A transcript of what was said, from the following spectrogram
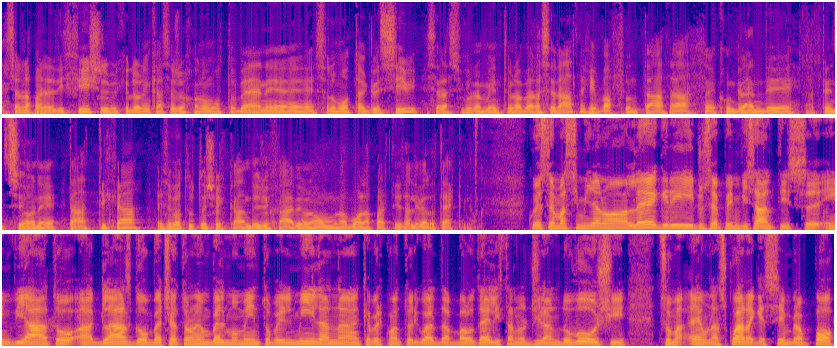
Sarà una partita difficile perché loro in casa giocano molto bene, sono molto aggressivi, sarà sicuramente una bella serata che va affrontata eh, con grande attenzione tattica e soprattutto cercando di giocare una, una buona partita a livello tecnico. Questo è Massimiliano Allegri, Giuseppe Invisantis inviato a Glasgow. Beh, certo non è un bel momento per il Milan, anche per quanto riguarda Balotelli, stanno girando voci. Insomma, è una squadra che sembra un po',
